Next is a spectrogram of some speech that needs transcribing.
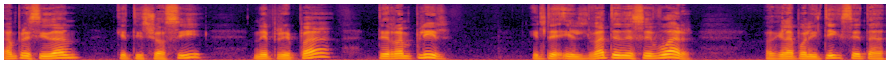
Un président que tu choisis ne peut pas te remplir. Il, te- il va te décevoir. Parce que la politique, c'est un-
